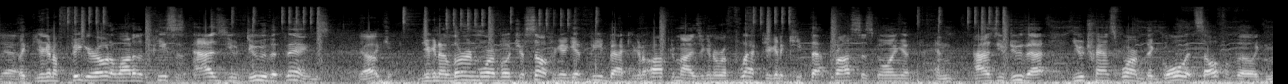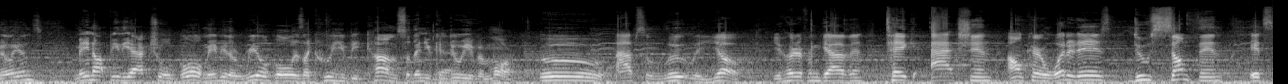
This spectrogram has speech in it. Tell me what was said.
Yeah. Like you're gonna figure out a lot of the pieces as you do the things. Yup. Like, you're gonna learn more about yourself. You're gonna get feedback. You're gonna optimize. You're gonna reflect. You're gonna keep that process going. And, and as you do that, you transform. The goal itself of the like millions may not be the actual goal. Maybe the real goal is like who you become, so then you can Yeah. do even more. Ooh, absolutely. Yo, you heard it from Gavin. Take action. I don't care what it is, do something. It's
